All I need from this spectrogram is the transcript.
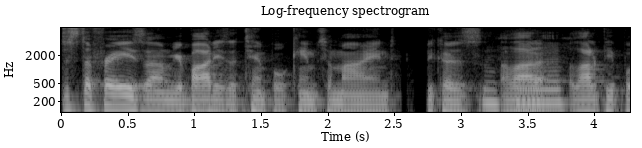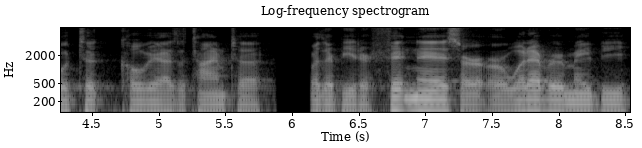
just the phrase um your body's a temple came to mind because a lot of Mhm. a lot of people took covid as a time to whether it be their fitness or or whatever it may be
